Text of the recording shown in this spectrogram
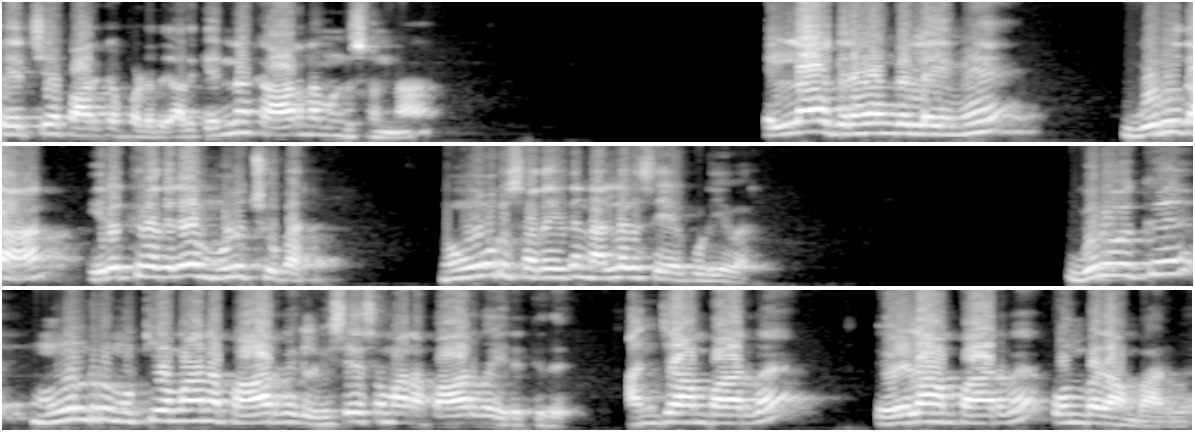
பயிற்சியா பார்க்கப்படுது. அதுக்கு என்ன காரணம்னு சொன்னா எல்லா கிரகங்கள்லயுமே குருதான் இருக்கிறதுலே முழு சுபர். நூறு சதவீதம் நல்லது செய்யக்கூடியவர். குருவுக்கு மூன்று முக்கியமான பார்வைகள் விசேஷமான பார்வை இருக்குது. அஞ்சாம் பார்வை ஏழாம் பார்வை ஒன்பதாம் பார்வை.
